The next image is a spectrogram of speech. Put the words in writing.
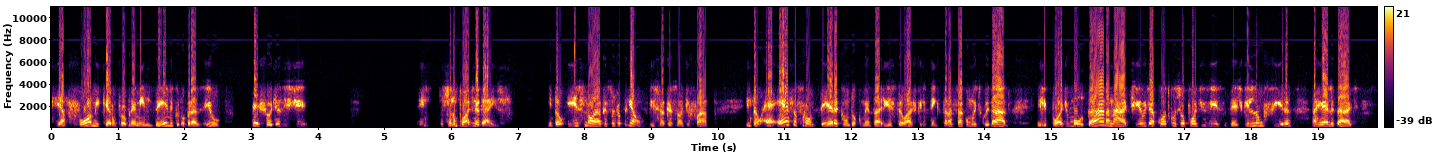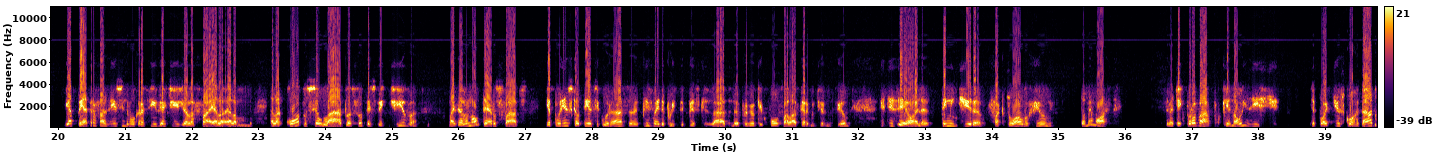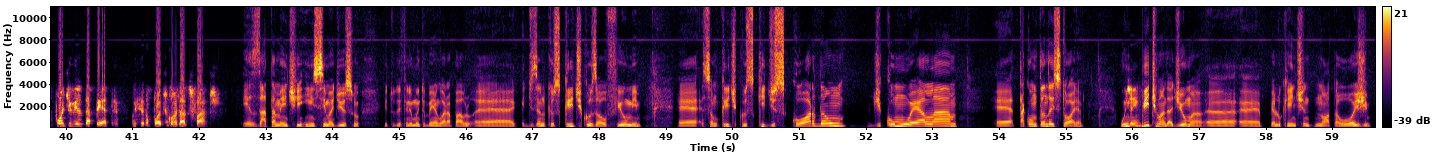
Que a fome, que era um problema endêmico no Brasil, deixou de existir. Você não pode negar isso. Então, isso não é uma questão de opinião, isso é uma questão de fato. Então, é essa fronteira que um documentarista, eu acho que ele tem que traçar com muito cuidado. Ele pode moldar a narrativa de acordo com o seu ponto de vista, desde que ele não fira a realidade. E a Petra faz isso em Democracia em Vertigem. Ela, ela, ela, ela conta o seu lado, a sua perspectiva, mas ela não altera os fatos. E é por isso que eu tenho segurança, principalmente depois de ter pesquisado, né, para ver o que o povo falava que era mentira no filme, de dizer, olha, tem mentira factual no filme? Então me mostre. Você vai ter que provar, porque não existe. Você pode discordar do ponto de vista da Petra, mas você não pode discordar dos fatos. Exatamente em cima disso, e tu definiu muito bem agora, Pablo, é, dizendo que os críticos ao filme é, são críticos que discordam de como ela está é, tá contando a história. O Sim. impeachment da Dilma, é, é, pelo que a gente nota hoje,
